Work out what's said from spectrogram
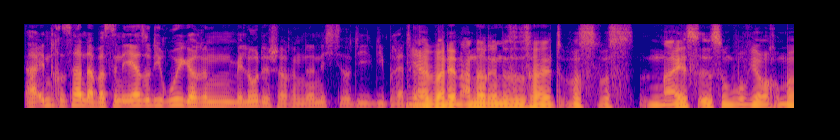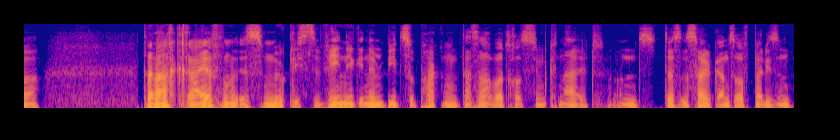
Ah, interessant, aber es sind eher so die ruhigeren, melodischeren, ne? nicht so die, die Bretter. Ja, bei den anderen ist es halt, was, was nice ist und wo wir auch immer danach greifen, ist möglichst wenig in den Beat zu packen, dass er aber trotzdem knallt. Und das ist halt ganz oft bei diesen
